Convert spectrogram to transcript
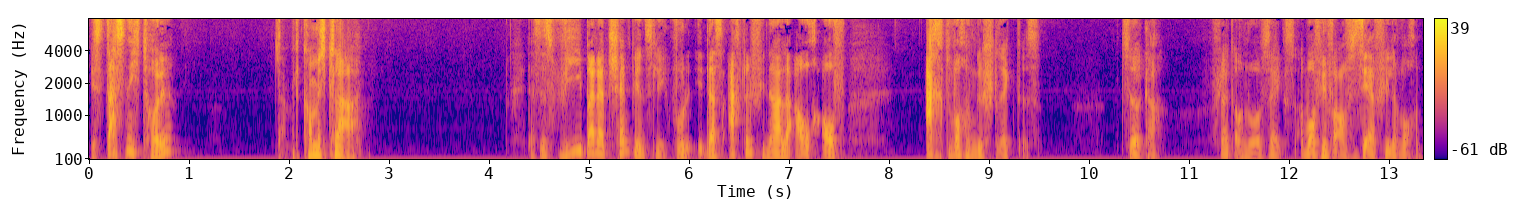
Ist das nicht toll? Damit komme ich klar. Das ist wie bei der Champions League, wo das Achtelfinale auch auf acht Wochen gestreckt ist. Circa. Vielleicht auch nur auf sechs, aber auf jeden Fall auf sehr viele Wochen.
